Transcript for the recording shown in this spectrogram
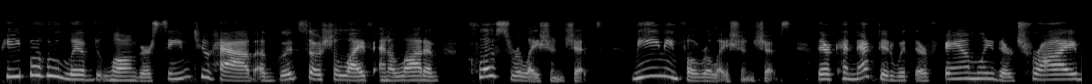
People who lived longer seem to have a good social life and a lot of close relationships, meaningful relationships. They're connected with their family, their tribe,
